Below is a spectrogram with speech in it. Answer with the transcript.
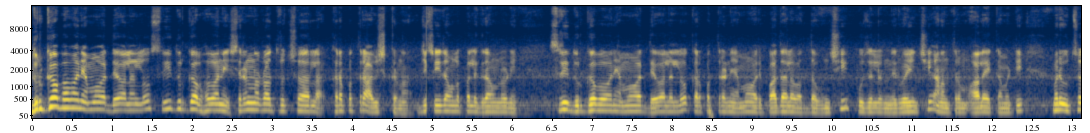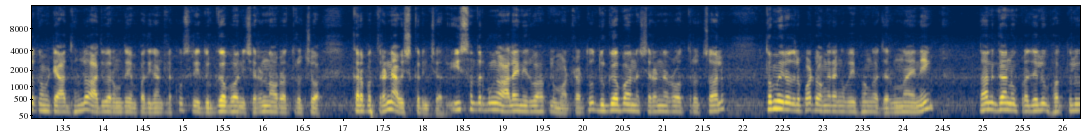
దుర్గా భవాని అమ్మవారి దేవాలయంలో శ్రీ దుర్గా భవాని శరణరాత్రోత్సవాల కరపత్ర ఆవిష్కరణ. శ్రీరాములపల్లి గ్రామంలోని శ్రీ దుర్గా భవాని అమ్మవారి దేవాలయంలో కరపత్రాన్ని అమ్మవారి పాదాల వద్ద ఉంచి పూజలను నిర్వహించి అనంతరం ఆలయ కమిటీ మరియు ఉత్సవ కమిటీ ఆధ్వర్యంలో ఆదివారం ఉదయం పది గంటలకు శ్రీ దుర్గా భవాని శరణవరాత్రోత్సవ కరపత్రాన్ని ఆవిష్కరించారు. ఈ సందర్భంగా ఆలయ నిర్వాహకులు మాట్లాడుతూ దుర్గా భవాని శరణవరాత్రోత్సవాలు తొమ్మిది రోజుల పాటు అంగరంగ వైభవంగా జరుగున్నాయని దానికి గాను ప్రజలు భక్తులు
